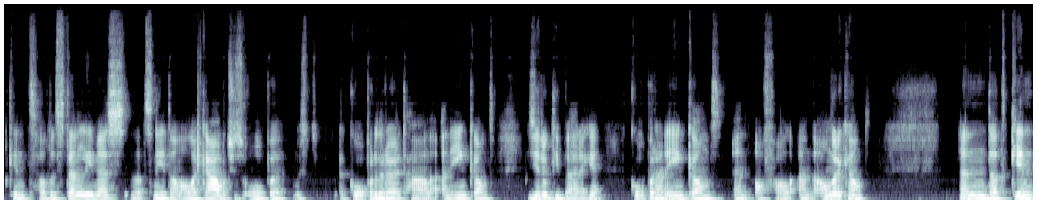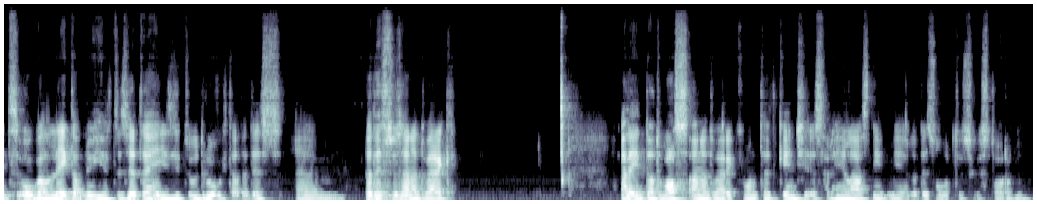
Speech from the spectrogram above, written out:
kind had een Stanley mes, dat sneed dan alle kabeltjes open, moest de koper eruit halen aan één kant. Je ziet ook die bergen, koper aan één kant en afval aan de andere kant. En dat kind, ook al lijkt dat nu hier te zitten, je ziet hoe droevig dat het is, um, dat is dus aan het werk. Allee, dat was aan het werk, want dit kindje is er helaas niet meer, dat is ondertussen gestorven.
